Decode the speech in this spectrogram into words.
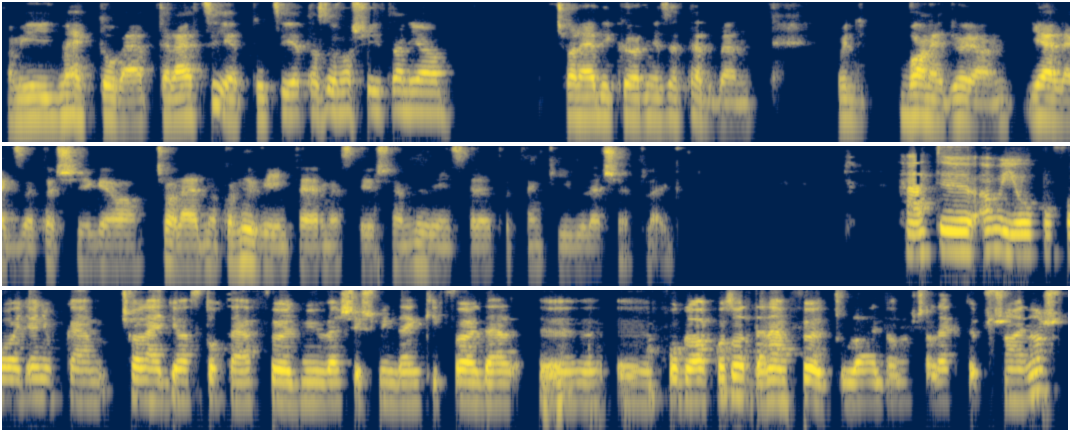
ami így megy tovább. Te látsz ilyet? Tudsz ilyet azonosítani a családi környezetedben? Hogy van egy olyan jellegzetessége a családnak a növénytermesztésen, növényszereteten kívül esetleg? Hát ami jó pofa, hogy anyukám családja az totál földműves, és mindenki földdel ö, ö, foglalkozott, de nem földtulajdonos a legtöbb sajnos.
